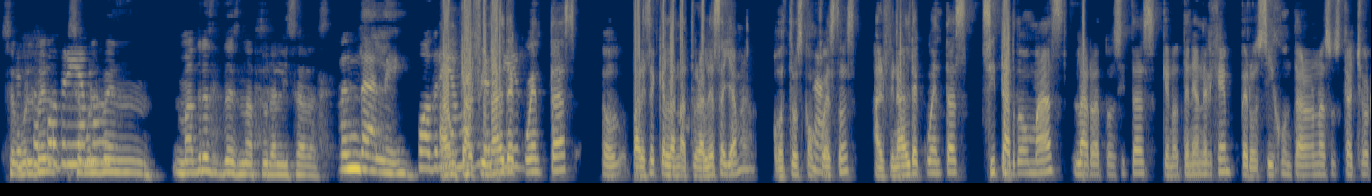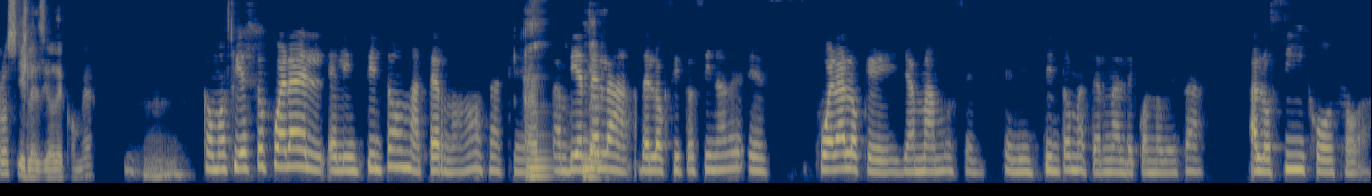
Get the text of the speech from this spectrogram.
Se vuelven, se vuelven madres desnaturalizadas. Ándale. Aunque al final de cuentas, parece que la naturaleza llama, otros compuestos, al final de cuentas sí tardó más las ratoncitas que no tenían el gen, pero sí juntaron a sus cachorros y les dio de comer. Como si esto fuera el, el instinto materno, ¿no? O sea, que también de la, de la oxitocina es fuera lo que llamamos el, el instinto maternal de cuando ves a, a los hijos o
